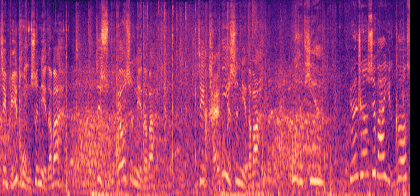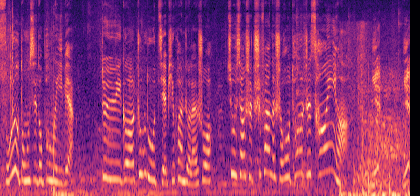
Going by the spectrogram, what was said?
这笔筒是你的吧？这鼠标是你的吧？这台历是你的吧？我的天，袁承旭把宇哥所有东西都碰了一遍。对于一个重度洁癖患者来说，就像是吃饭的时候吞了只苍蝇啊！你、你、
